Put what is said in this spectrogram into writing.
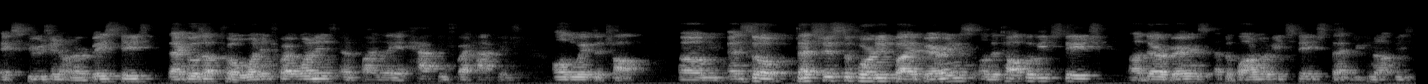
extrusion on our base stage. That goes up to a one inch by one inch and finally a half inch by half inch all the way at the top. Um, and so that's just supported by bearings on the top of each stage. Uh, there are bearings at the bottom of each stage that you cannot be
